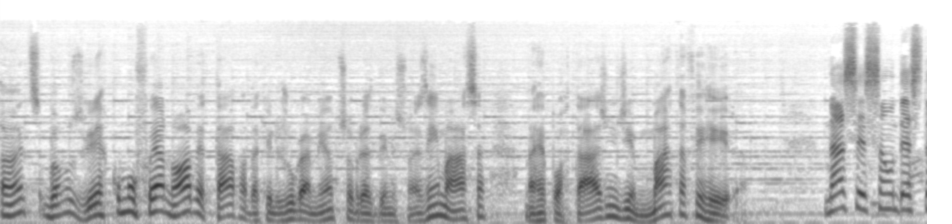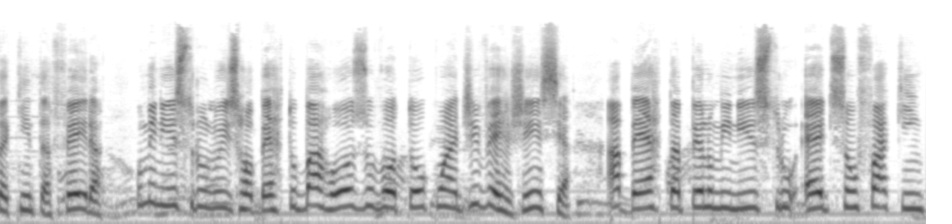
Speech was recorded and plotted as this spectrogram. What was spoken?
Antes, vamos ver como foi a nova etapa daquele julgamento sobre as demissões em massa na reportagem de Marta Ferreira. Na sessão desta quinta-feira, o ministro Luiz Roberto Barroso votou com a divergência aberta pelo ministro Edson Fachin.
